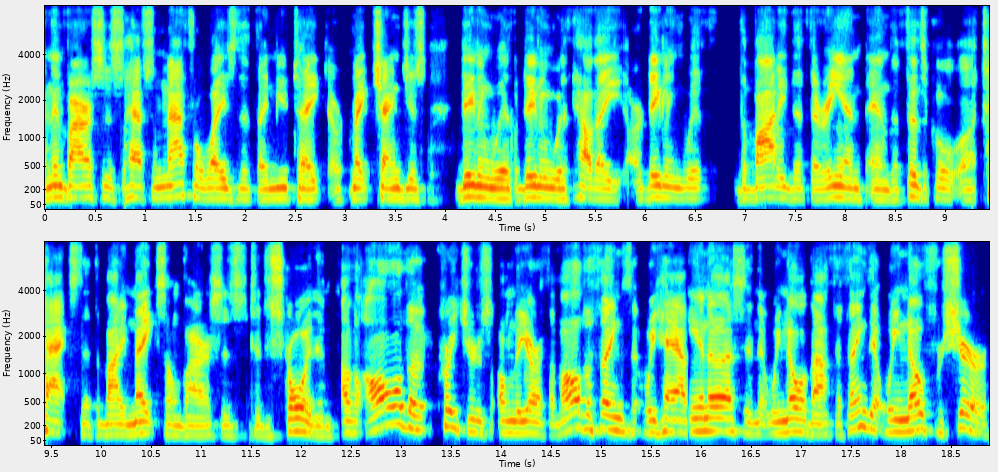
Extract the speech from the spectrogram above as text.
And then viruses have some natural ways that they mutate or make changes dealing with dealing with how they are dealing with the body that they're in and the physical uh, attacks that the body makes on viruses to destroy them. Of all the creatures on the earth, of all the things that we have in us and that we know about, the thing that we know for sure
